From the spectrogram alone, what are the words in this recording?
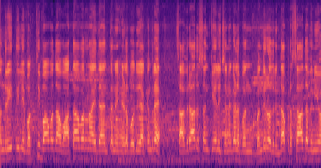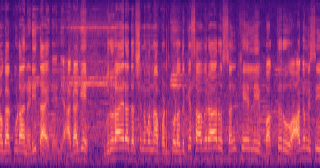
ಒಂದು ರೀತಿಯಲ್ಲಿ ಭಕ್ತಿ ಭಾವದ ವಾತಾವರಣ ಇದೆ ಅಂತಲೇ ಹೇಳ್ಬೋದು ಯಾಕಂದರೆ ಸಾವಿರಾರು ಸಂಖ್ಯೆಯಲ್ಲಿ ಜನಗಳು ಬಂದ್ ಬಂದಿರೋದ್ರಿಂದ ಪ್ರಸಾದ ವಿನಿಯೋಗ ಕೂಡ ನಡೀತಾ ಇದೆ ಇಲ್ಲಿ. ಹಾಗಾಗಿ ಗುರುರಾಯರ ದರ್ಶನವನ್ನು ಪಡೆದುಕೊಳ್ಳೋದಕ್ಕೆ ಸಾವಿರಾರು ಸಂಖ್ಯೆಯಲ್ಲಿ ಭಕ್ತರು ಆಗಮಿಸಿ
